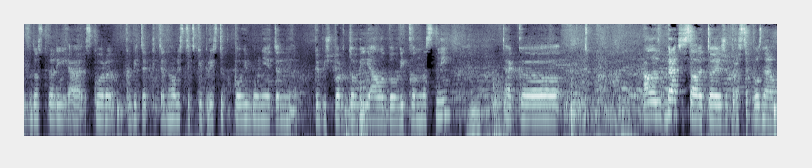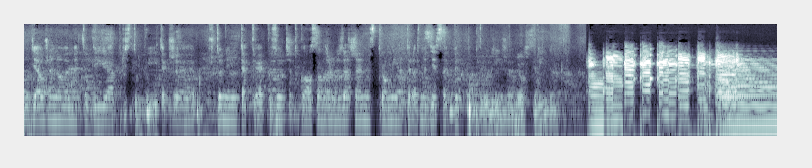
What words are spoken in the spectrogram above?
v dospelých a skôr akoby taký ten holistický prístup k pohybu, nie ten keby športový alebo výkonnostný. Tak e, ale v Bratislave to je, že proste poznajú ľudia už aj nové metódy a prístupy, takže už to je také ako z začiatku, ale samozrejme začíname s tromi a teraz sme 10-15 ľudí, že prídu.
